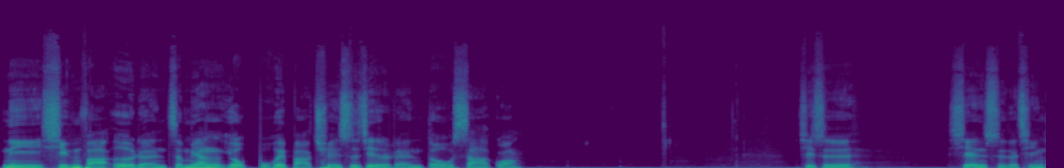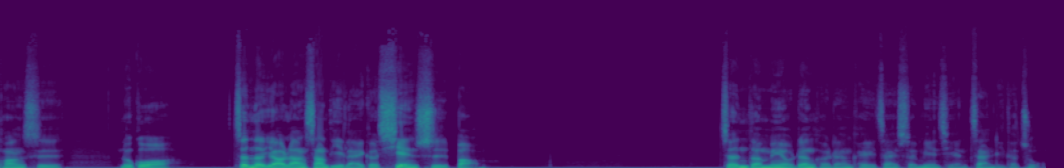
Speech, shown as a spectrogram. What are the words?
你刑罚恶人，怎么样又不会把全世界的人都杀光？其实，现实的情况是，如果真的要让上帝来个现世报，真的没有任何人可以在神面前站立得住。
